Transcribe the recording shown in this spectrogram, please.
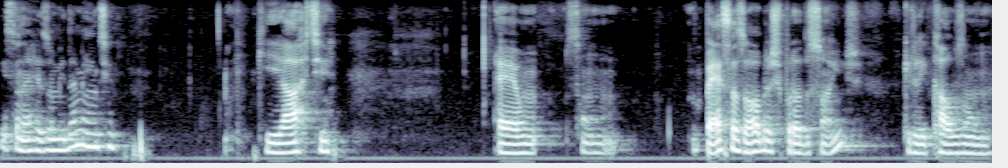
isso, né? Resumidamente, que arte é um, são peças, obras, produções que lhe causam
